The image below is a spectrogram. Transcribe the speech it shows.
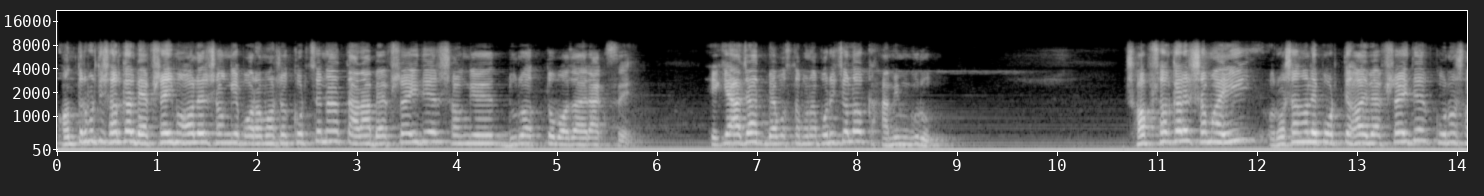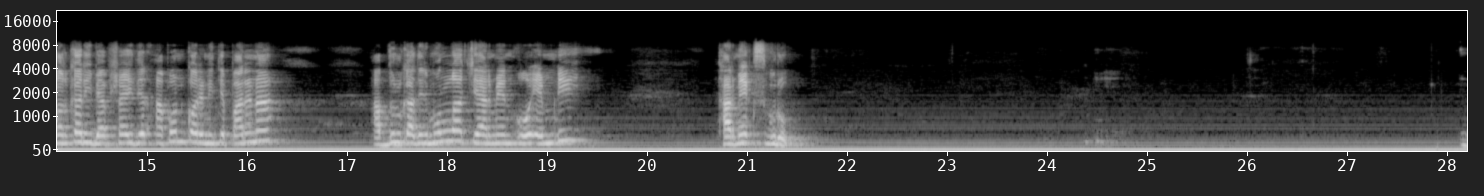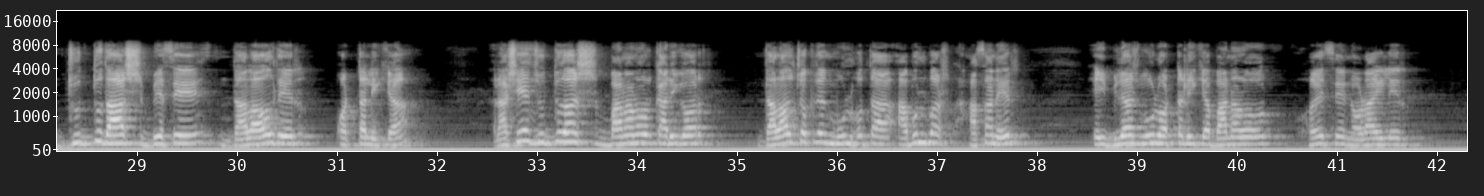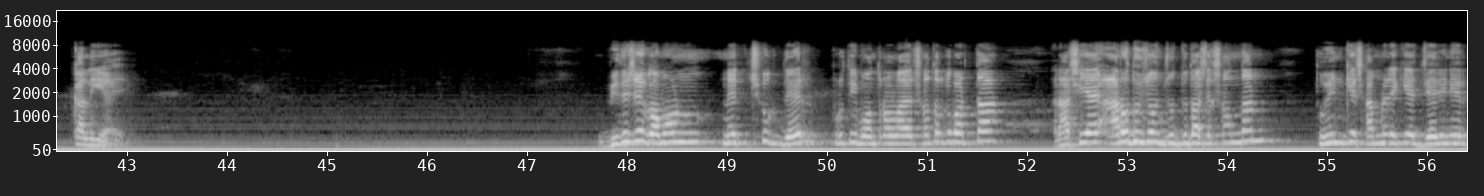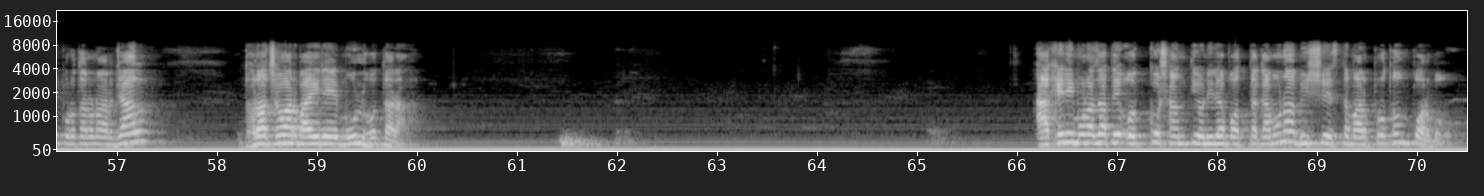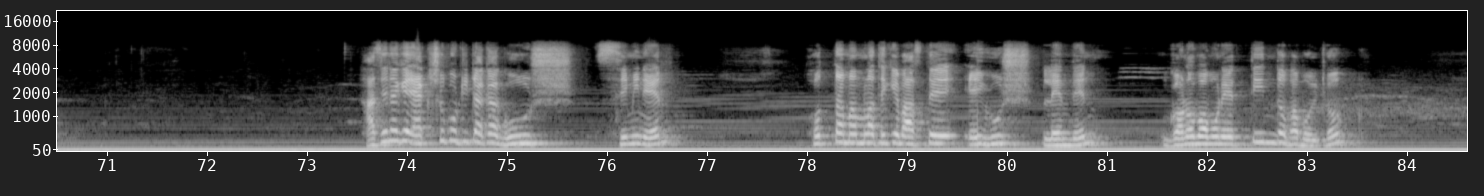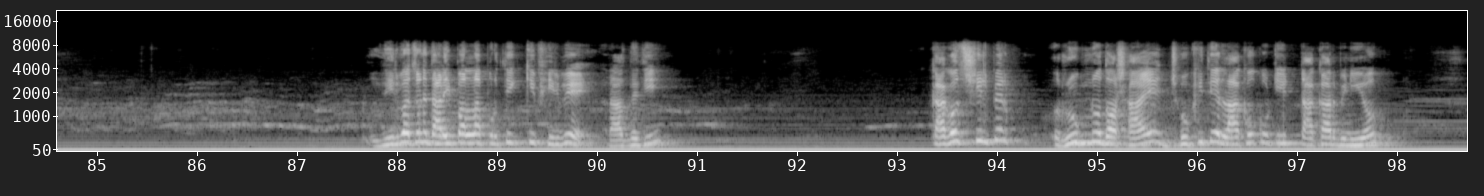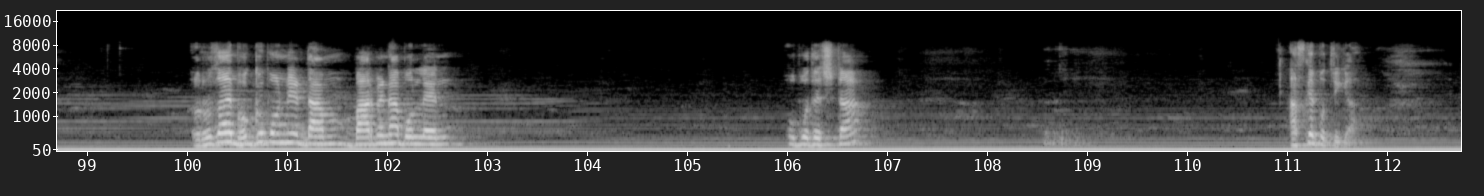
অন্তর্বর্তী সরকার ব্যবসায়ী মহলের সঙ্গে পরামর্শ করছে না, তারা ব্যবসায়ীদের সঙ্গে দূরত্ব বজায় রাখছে। একে আজাদ ব্যবস্থাপনা পরিচালক হামিম গ্রুপ সব সরকারের সময়ই রোশান হলে পড়তে হয় ব্যবসায়ীদের, কোনো সরকারই ব্যবসায়ীদের আপন করে নিতে পারে না। আব্দুল কাদির মোল্লা, চেয়ারম্যান ও এমডি, থার্মেক্স গ্রুপ। যুদ্ধদাস বেচে দালালদের অট্টালিকা। রাশিয়ায় যুদ্ধদাস বানানোর কারিগর, দালাল চক্রের মূল হোতা আবুল বাস হাসানের এই বিলাসবহুল অট্টালিকা বানানো হয়েছে নড়াইলের কালিয়ায়। বিদেশে গমনেচ্ছুকদের প্রতি মন্ত্রণালয়ের সতর্কবার্তা, রাশিয়ায় আরও দুজন যুদ্ধদাসের সন্ধান, তুহিনকে সামনে রেখে জেরিনের প্রতারণার জাল, ধরাছোঁয়ার বাইরে মূল হোতারা। আখেরি মোনাজাতে ঐক্য, শান্তি ও নিরাপত্তা কামনা বিশ্ব ইস্তেমার প্রথম পর্ব। হাসিনাকে একশো কোটি টাকা ঘুষ, সিমিনের হত্যা মামলা থেকে বাঁচতে এই ঘুষ লেনদেন গণভবনের তিন দফা বৈঠক। নির্বাচনে দাঁড়িপাল্লা প্রতীক কি ফিরবে? রাজনীতি। কাগজ শিল্পের রুগ্ন দশায় ঝুঁকিতে লাখো কোটি টাকার বিনিয়োগ। রোজায় ভোগ্যপণ্যের দাম বাড়বে না বললেন উপদেষ্টা। আজকের পত্রিকা।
